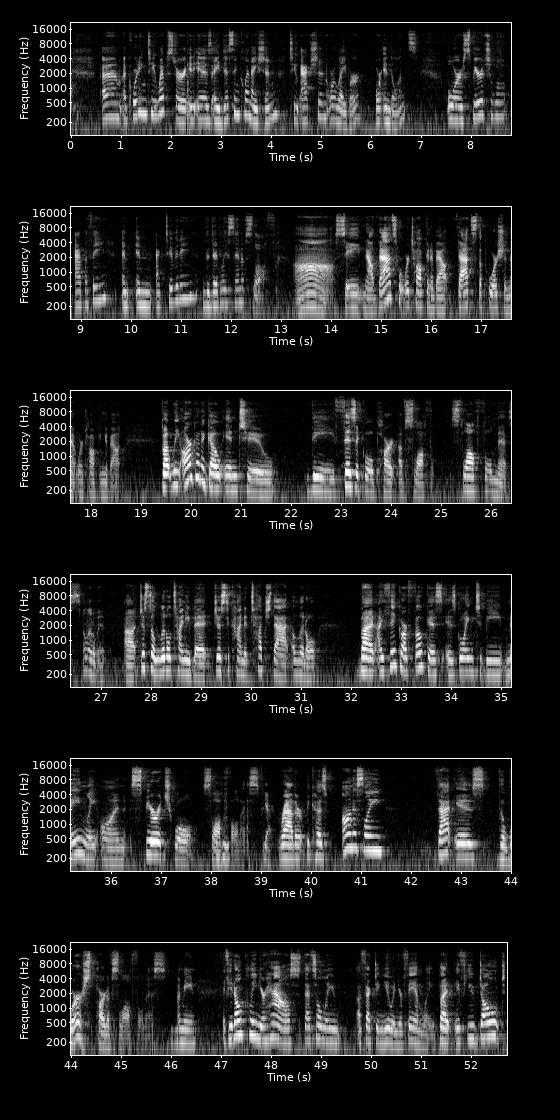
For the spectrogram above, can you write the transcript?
Um, according to Webster, it is a disinclination to action or labor or indolence, or spiritual apathy and inactivity, the deadly sin of sloth. Ah, see, now that's what we're talking about. That's the portion that we're talking about. But we are going to go into the physical part of sloth, slothfulness. A little bit. uh, just a little tiny bit, just to kind of touch that a little. But I think our focus is going to be mainly on spiritual slothfulness. Mm-hmm. Yeah. Rather, because honestly, that is the worst part of slothfulness. Mm-hmm. I mean, if you don't clean your house, that's only affecting you and your family. But if you don't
